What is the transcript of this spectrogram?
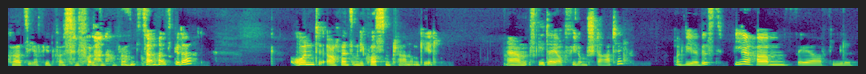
hört sich auf jeden Fall sinnvoll an, haben wir uns damals gedacht. Und auch wenn es um die Kostenplanung geht. Ähm, es geht da ja auch viel um Statik. Und wie ihr wisst, wir haben sehr viel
